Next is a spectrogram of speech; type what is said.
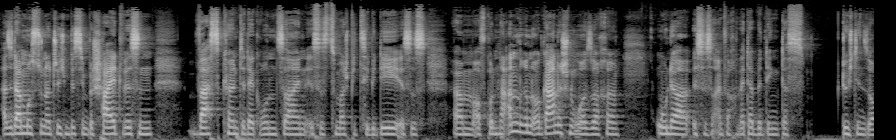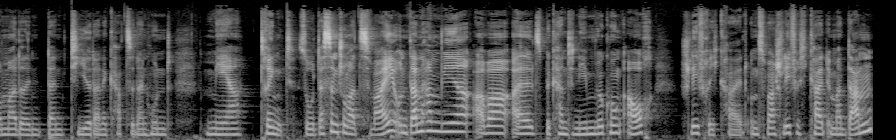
Also da musst du natürlich ein bisschen Bescheid wissen, was könnte der Grund sein? Ist es zum Beispiel CBD? Ist es ähm, aufgrund einer anderen organischen Ursache? Oder ist es einfach wetterbedingt, dass durch den Sommer dein, dein Tier, deine Katze, dein Hund mehr trinkt. So, das sind schon mal zwei. Und dann haben wir aber als bekannte Nebenwirkung auch Schläfrigkeit. Und zwar Schläfrigkeit immer dann,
